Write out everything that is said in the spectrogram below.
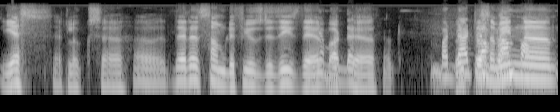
yes, it looks uh, uh, there is some diffuse disease there, Yeah, but. that- uh, okay. But Well, that I mean, uh,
